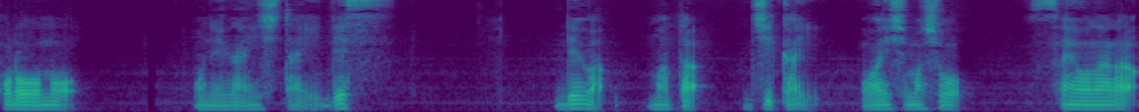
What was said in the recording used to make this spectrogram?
フォローのお願いしたいです。では、また次回お会いしましょう。さようなら。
